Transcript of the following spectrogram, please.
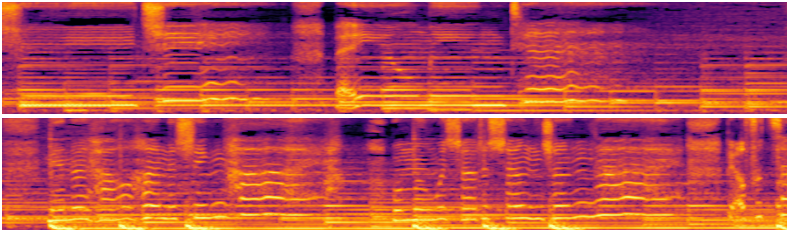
也许已经没有明天。面对浩瀚的星海我们微小得像尘埃漂浮在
